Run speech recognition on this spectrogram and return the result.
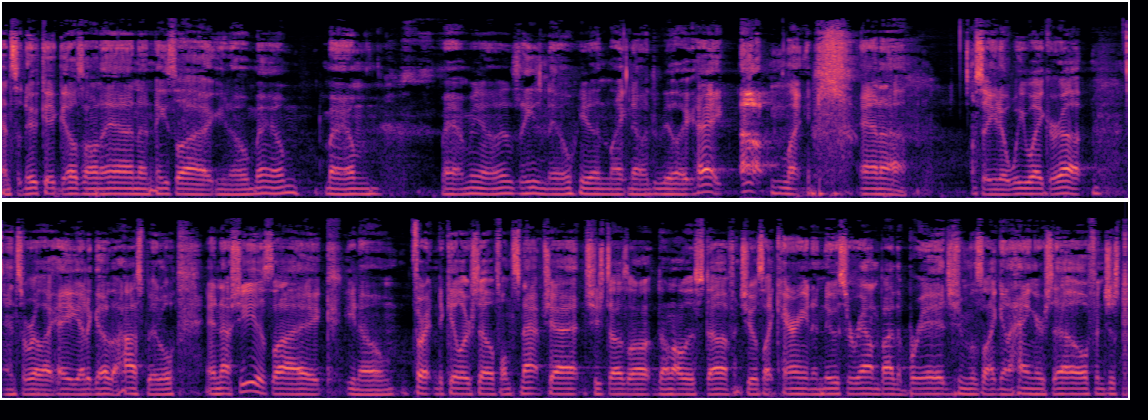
And so new kid goes on in, and he's like, you know, ma'am, ma'am. Ma'am, you know, he's new. He didn't like know to be like, "Hey, up!" Like, and uh, so, you know, we wake her up and so we're like, Hey, you got to go to the hospital. And now she is like, you know, threatened to kill herself on Snapchat. She's does all, done all this stuff. And she was like carrying a noose around by the bridge and was like going to hang herself and just,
